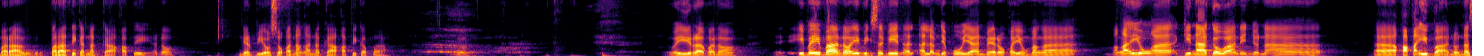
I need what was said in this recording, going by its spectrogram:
Marami, parati ka nagkakape, ano? Nervyoso ka na nga, nagkakape ka pa. Ano? Mahirap, ano? Iba-iba, no? Ibig sabihin, al- alam niyo po yan, meron kayong mga, mga yung ah, ginagawa ninyo na ah, kakaiba, no? Na,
